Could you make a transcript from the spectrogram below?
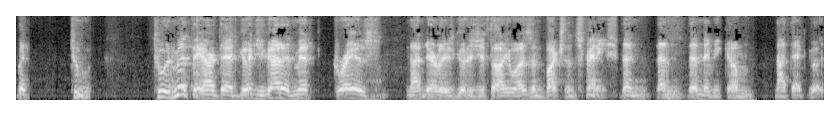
But to to admit they aren't that good, you got to admit Gray is not nearly as good as you thought he was, and Buxton's finished. Then then then they become not that good.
